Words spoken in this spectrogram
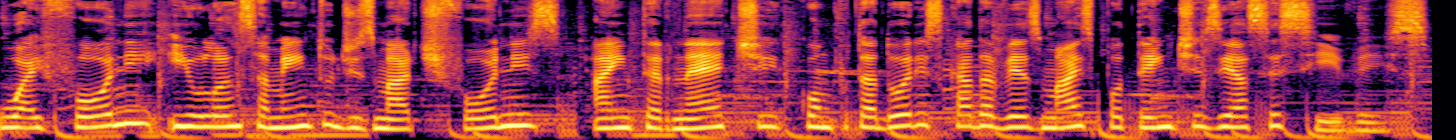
o iPhone e o lançamento de smartphones, a internet, computadores cada vez mais potentes e acessíveis.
